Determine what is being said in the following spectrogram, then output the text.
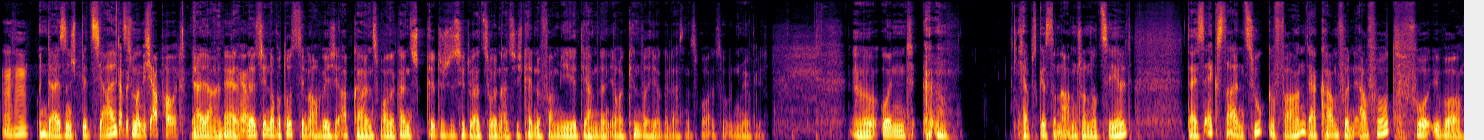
Mhm. Und da ist ein Spezialzug. Damit man nicht abhaut. Ja, ja. ja, da, da sind aber trotzdem auch welche abgehauen. Es war eine ganz kritische Situation. Also ich kenne eine Familie, die haben dann ihre Kinder hier gelassen. Das war also unmöglich. Äh, und ich habe es gestern Abend schon erzählt. Da ist extra ein Zug gefahren, der kam von Erfurt, fuhr über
